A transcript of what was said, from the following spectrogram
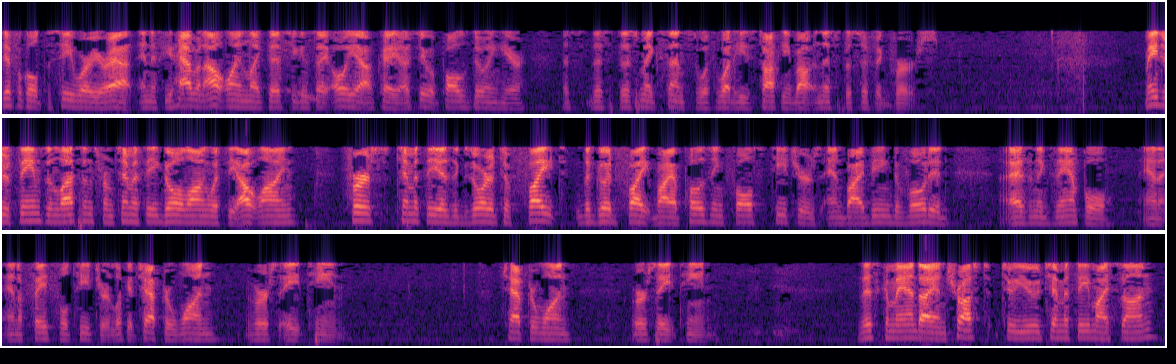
difficult to see where you're at. And if you have an outline like this, you can say, "Oh yeah, okay, I see what Paul's doing here. This this this makes sense with what he's talking about in this specific verse." Major themes and lessons from Timothy go along with the outline. First, Timothy is exhorted to fight the good fight by opposing false teachers and by being devoted as an example and, and a faithful teacher. Look at chapter 1, verse 18. Chapter 1, verse 18. This command I entrust to you, Timothy, my son,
